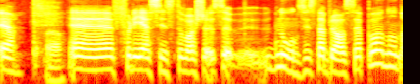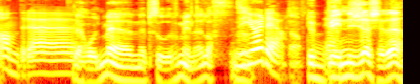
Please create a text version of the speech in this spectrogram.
Ja. Eh, fordi jeg syns det var så, så Noen syns det er bra å se på, noen andre Det holder med en episode for min del, ass. Du gjør det, ja. Du binger ikke det.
